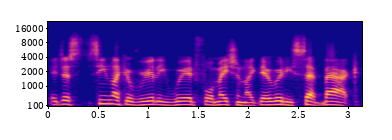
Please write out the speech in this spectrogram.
It just seemed like a really weird formation. Like they were really set back,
